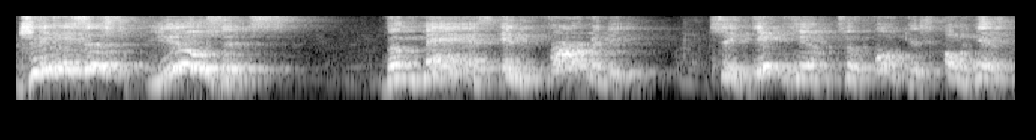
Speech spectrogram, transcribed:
Jesus uses the man's infirmity to get him to focus on him.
